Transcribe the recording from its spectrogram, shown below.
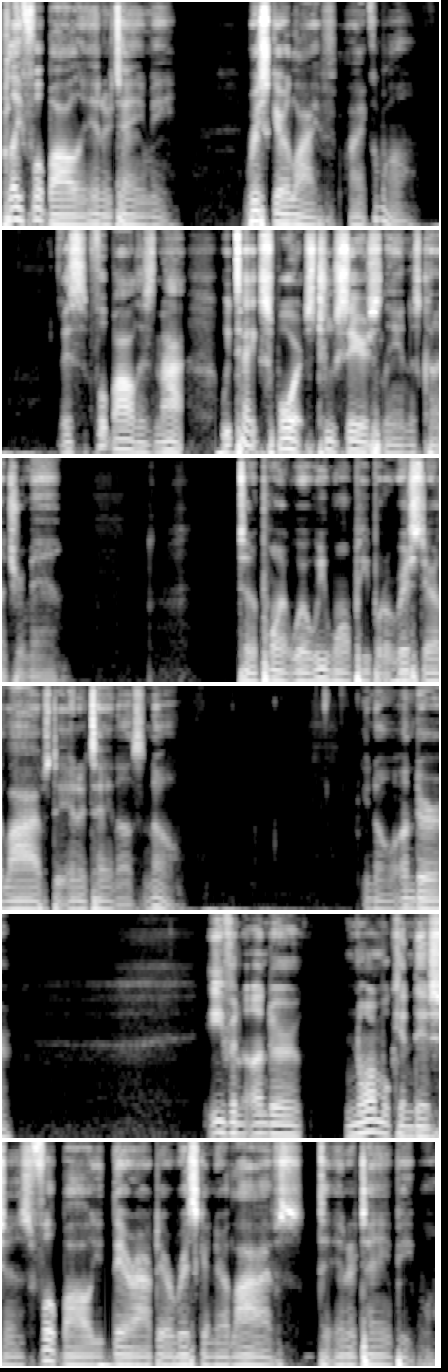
play football and entertain me. Risk your life. Like, come on. This football is not, we take sports too seriously in this country, man. To the point where we want people to risk their lives to entertain us. No. You know, under, even under normal conditions, football, they're out there risking their lives to entertain people.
